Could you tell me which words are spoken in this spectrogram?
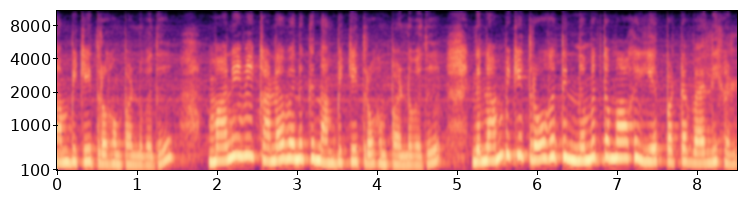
நம்பிக்கை துரோகம் பண்ணுவது மனைவி கணவனுக்கு நம்பிக்கை துரோகம் பண்ணுவது இந்த நம்பிக்கை துரோகத்தின் நிமித்தமாக ஏற்பட்ட வலிகள்.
